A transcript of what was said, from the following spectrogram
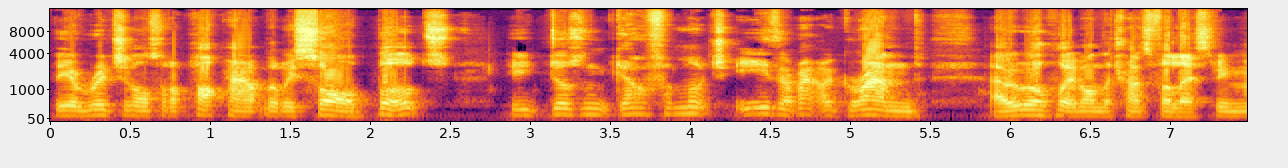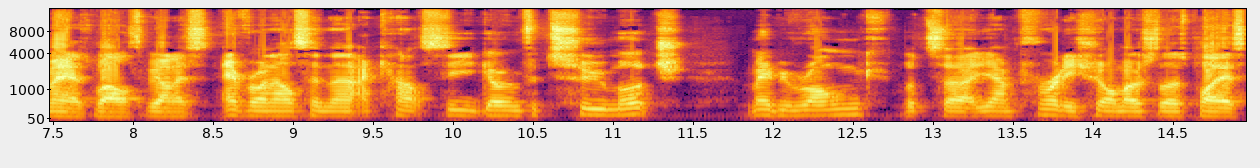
the original sort of pop-out that we saw, but he doesn't go for much either, about a grand. Uh, we will put him on the transfer list. We may as well, to be honest. Everyone else in there, I can't see going for too much. Maybe wrong, but uh, yeah, I'm pretty sure most of those players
